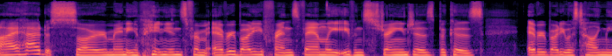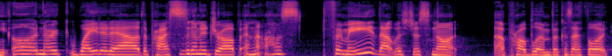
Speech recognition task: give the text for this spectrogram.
I had so many opinions from everybody, friends, family, even strangers, because everybody was telling me, oh, no, wait it out. The prices are going to drop. And I was, for me, that was just not a problem because I thought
